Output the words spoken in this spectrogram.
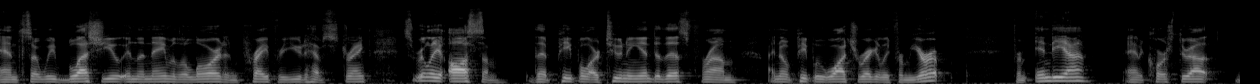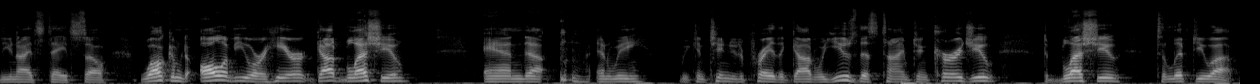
And so we bless you in the name of the Lord and pray for you to have strength. It's really awesome that people are tuning into this from, I know people who watch regularly from Europe, from India, and of course throughout the United States. So welcome to all of you who are here. God bless you. And, uh, and we, we continue to pray that God will use this time to encourage you, to bless you, to lift you up.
